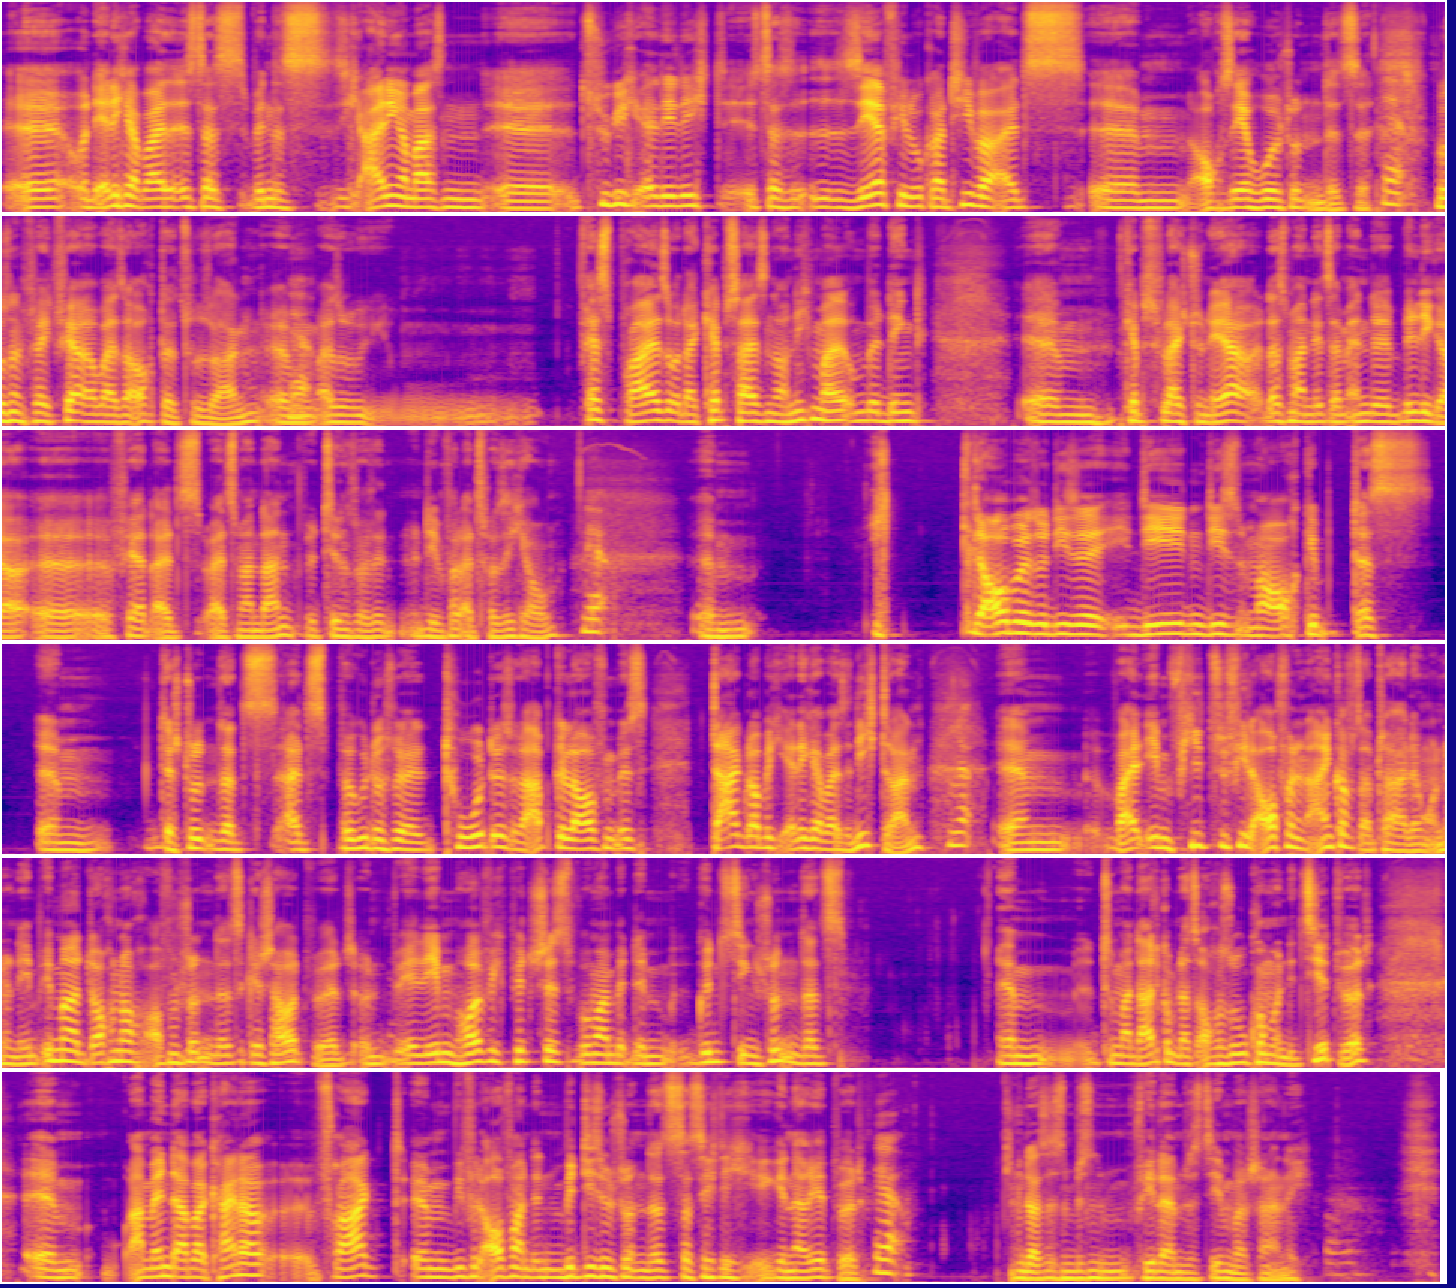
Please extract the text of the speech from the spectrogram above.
Äh, und ehrlicherweise ist das, wenn das sich einigermaßen äh, zügig erledigt, ist das sehr viel lukrativer als ähm, auch sehr hohe Stundensätze. Ja. Muss man vielleicht fairerweise auch dazu sagen. Ähm, Ja. Also Festpreise oder Caps heißen noch nicht mal unbedingt. Ähm, Caps vielleicht schon eher, dass man jetzt am Ende billiger äh, fährt als, als Mandant, beziehungsweise in dem Fall als Versicherung. Ja. Ähm, ich glaube, so diese Ideen, die es immer auch gibt, dass ähm, der Stundensatz als Vergütungsmodell tot ist oder abgelaufen ist, da glaube ich ehrlicherweise nicht dran, Ja. ähm, weil eben viel zu viel auch von den Einkaufsabteilungen und Unternehmen immer doch noch auf den Stundensatz geschaut wird. Und wir erleben häufig Pitches, wo man mit dem günstigen Stundensatz ähm, zum Mandat kommt, das auch so kommuniziert wird. Ähm, am Ende aber keiner äh, fragt, ähm, wie viel Aufwand denn mit diesem Stundensatz tatsächlich generiert wird. Ja. Und das ist ein bisschen ein Fehler im System wahrscheinlich.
